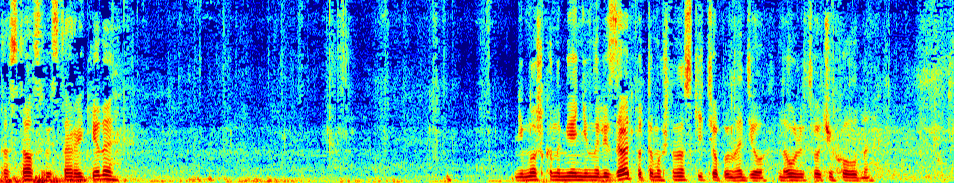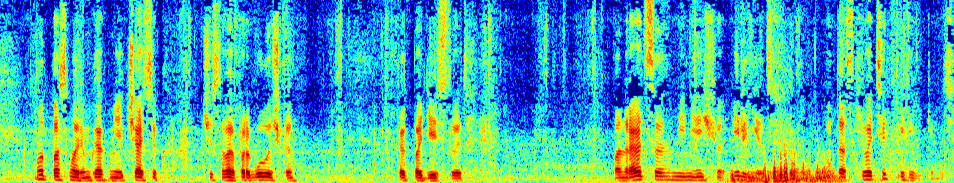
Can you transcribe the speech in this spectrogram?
Достал свои старые кеды. Немножко на меня не налезают, потому что носки теплые надел. На улице очень холодно. Вот посмотрим, как мне часик, часовая прогулочка, как подействует. Понравится мне еще или нет. Вытаскивать их или выкинуть.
